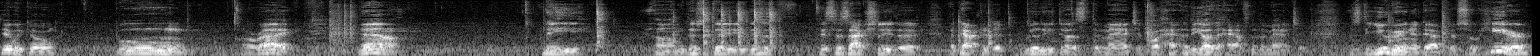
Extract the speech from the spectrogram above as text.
There we go. Boom. All right. Now the um, this the this is this is actually the adapter that really does the magic, or the other half of the magic. Is the Ugreen adapter. So here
